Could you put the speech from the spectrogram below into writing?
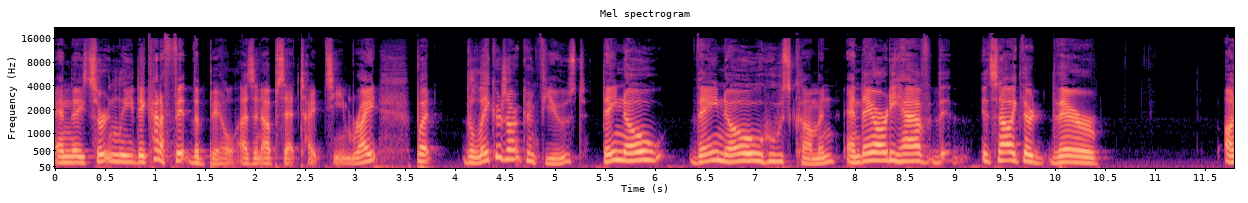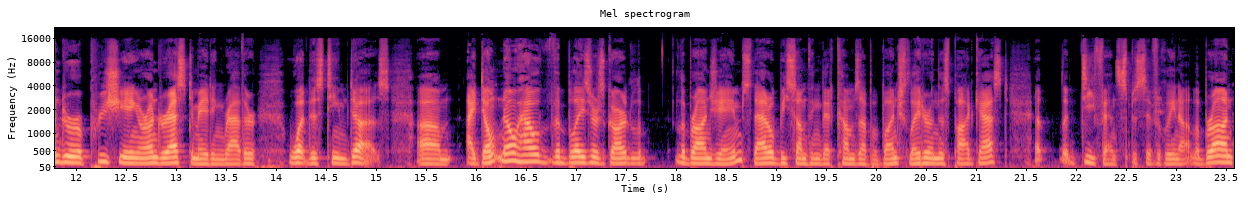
And they certainly they kind of fit the bill as an upset type team, right? But the Lakers aren't confused. They know they know who's coming, and they already have. It's not like they're they're underappreciating or underestimating rather what this team does. Um, I don't know how the Blazers guard LeBron James. That'll be something that comes up a bunch later in this podcast. Uh, defense specifically, not LeBron.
